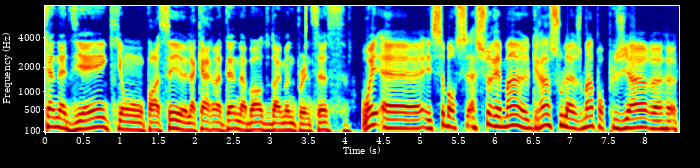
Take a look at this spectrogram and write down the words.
canadiens qui ont passé la quarantaine à bord du Diamond Princess. Oui, et c'est bon, assurément un grand soulagement pour plusieurs,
